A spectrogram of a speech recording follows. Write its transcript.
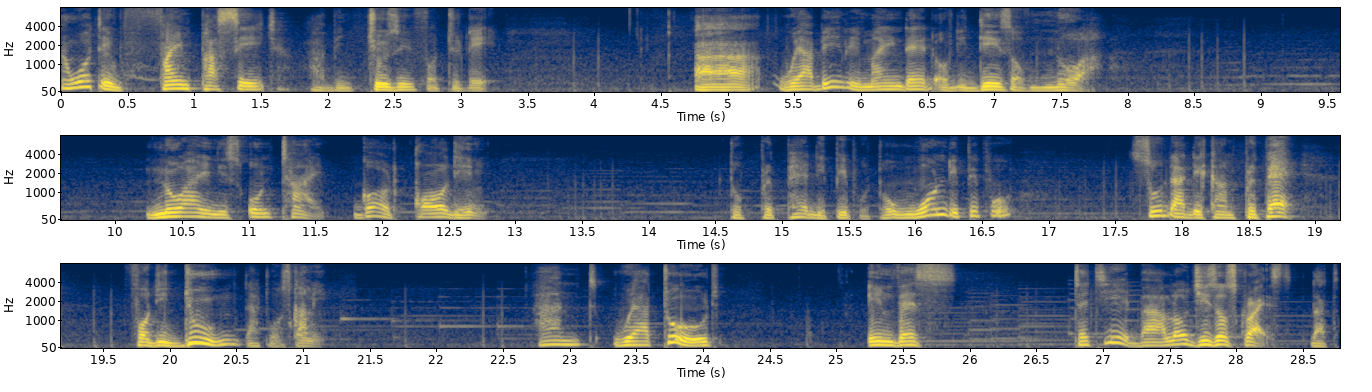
And what a fine passage I've been choosing for today. Uh, we are being reminded of the days of Noah. Noah, in his own time, God called him to prepare the people, to warn the people so that they can prepare for the doom that was coming. And we are told in verse 38 by our Lord Jesus Christ that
